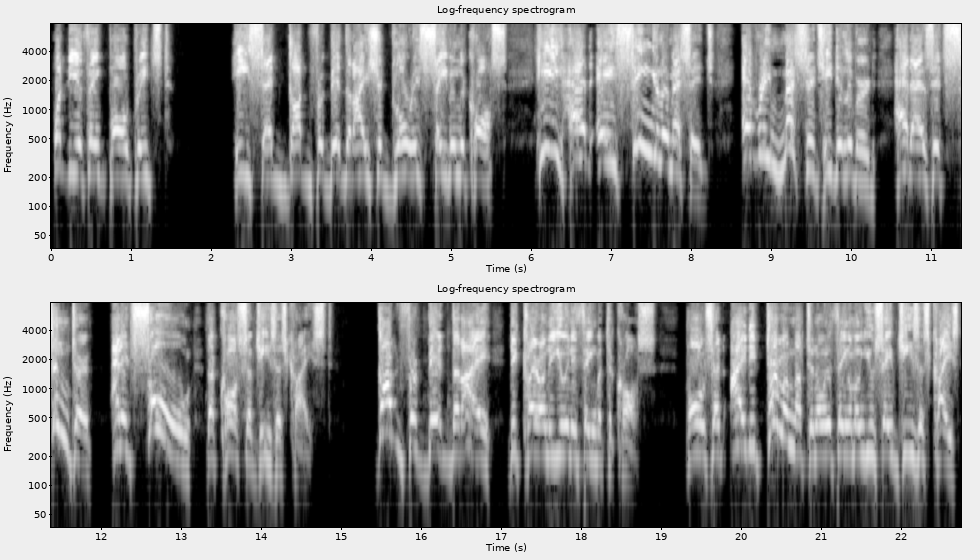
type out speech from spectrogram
what do you think Paul preached? He said, God forbid that I should glory save in the cross. He had a singular message. Every message he delivered had as its center and its soul the cross of Jesus Christ. God forbid that I declare unto you anything but the cross. Paul said, I determined not to know anything among you save Jesus Christ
